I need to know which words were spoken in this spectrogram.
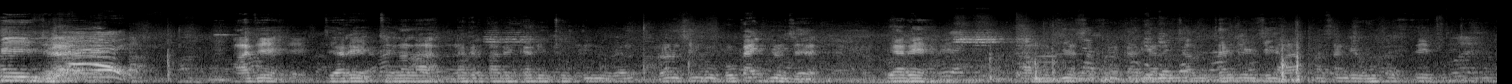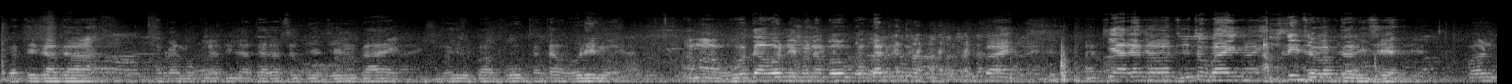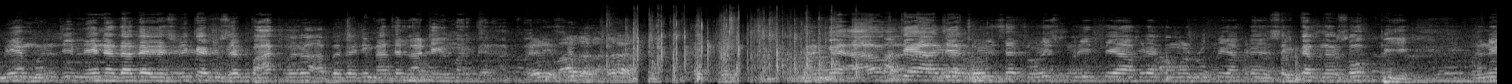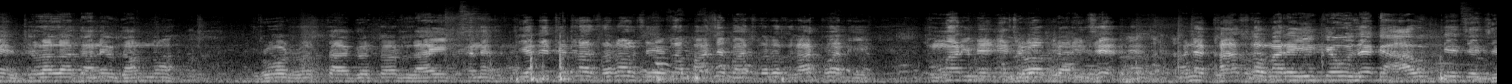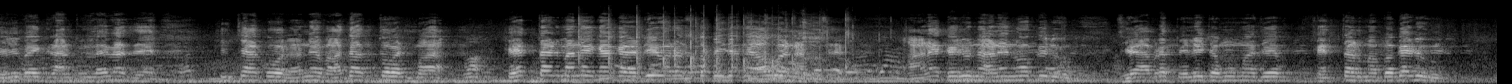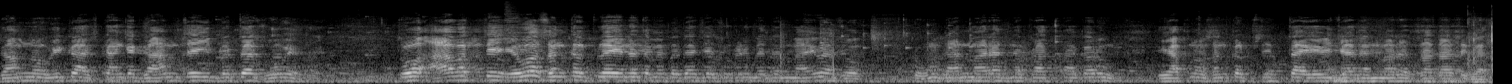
કી જય. આજે જ્યારે જલાલા નગરપાલિકાની ચૂંટણીનું રણ- રણસિંગું ફૂંકાઈ ગયું છે ત્યારે આ મધ્ય સત્ર કાર્યાલય ચાલુ થઈ રહી છે. આ પ્રસંગે ઉપસ્થિત ભત્રીજાદા આપણા લોકલા જિલ્લા ધારાસભ્ય જેવીભાઈ મયુરબાપુ તથા વડીલો. આમાં હોદ્દાઓની મને બહુ ખબર નથી. ભાઈ અત્યારે તો જીતુભાઈ આપણી જવાબદારી છે. પણ મેં મનથી મેં ને દાદા એ સ્વીકાર્યું છે પાંચ વર્ષ આ બધાની માથે લાઠી અમારે બે કારણ કે આ વખતે આજે ચોવીસે ચોવીસ મિનિટે આપણે કમળ રૂપી આપણે સરકારને સોંપી અને જલાલા દાનેવ ધામનો રોડ રસ્તા ગટર લાઇટ અને અત્યારે જેટલા સરળ છે એટલા પાંચે પાંચ વર્ષ રાખવાની. અમારી બેની જવાબદારી છે. અને ખાસ તો મારે એ કહેવું છે કે આ વખતે જે જેવીભાઈ ગ્રાન્ટુ લાવ્યા છે ખીચાકોર અને વાદાતોડમાં ખેતતાણમાં ને કારણ કે અઢી વર્ષ તો બીજાને આવવાના છે. આણે કર્યું ને આણે ન કર્યું. જે આપણે પેલી ટમુમાં જે ખેતતાણમાં બગાડ્યું, ગામનો વિકાસ, કારણ કે ગામ છે એ બધા જોવે છે. તો આ વખતે એવો સંકલ્પ લઈ અને તમે બધા જે ચૂંટણી મેદાનમાં આવ્યા છો તો હું દાન મહારાજને પ્રાર્થના કરું. એ આપનો સંકલ્પ સિદ્ધ થાય એવી જ્યાં દાન મહારાજ સાથે આશીર્વાદ.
